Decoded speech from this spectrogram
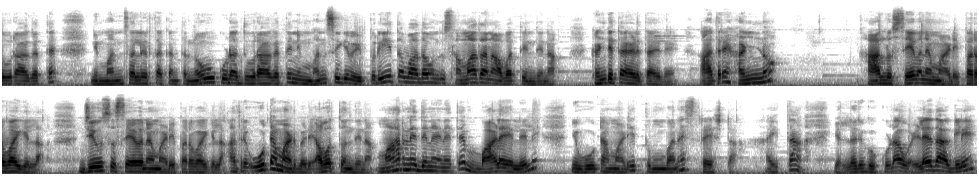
ದೂರ ಆಗುತ್ತೆ. ನಿಮ್ಮ ಮನಸ್ಸಲ್ಲಿರ್ತಕ್ಕಂಥ ನೋವು ಕೂಡ ದೂರ ಆಗುತ್ತೆ. ನಿಮ್ಮ ಮನಸ್ಸಿಗೆ ವಿಪರೀತವಾದ ಒಂದು ಸಮಾಧಾನ ಅವತ್ತಿನ ದಿನ. ಖಂಡಿತ ಹೇಳ್ತಾ ಇದೆ ಆದರೆ ಹಣ್ಣು ಹಾಲು ಸೇವನೆ ಮಾಡಿ, ಪರವಾಗಿಲ್ಲ. ಜ್ಯೂಸು ಸೇವನೆ ಮಾಡಿ, ಪರವಾಗಿಲ್ಲ. ಆದರೆ ಊಟ ಮಾಡಬೇಡಿ. ಅವತ್ತೊಂದು ದಿನ ಮಾರನೇ ದಿನ ಏನೈತೆ? ಬಾಳೆ ಎಲೆಯಲ್ಲಿ ನೀವು ಊಟ ಮಾಡಿ ತುಂಬಾ ಶ್ರೇಷ್ಠ. ಆಯಿತಾ? ಎಲ್ಲರಿಗೂ ಕೂಡ ಒಳ್ಳೆಯದಾಗಲಿ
